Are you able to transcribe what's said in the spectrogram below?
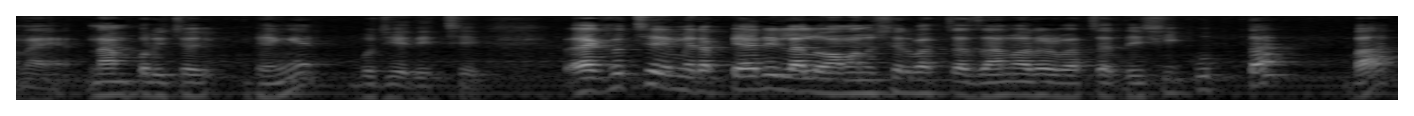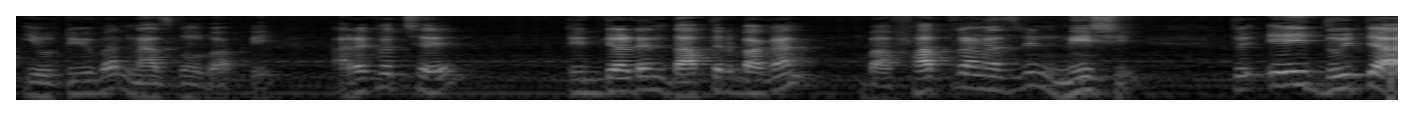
মানে নাম পরিচয় ভেঙে বুঝিয়ে দিচ্ছি। এক হচ্ছে মেরা প্যারি লালু অমানুষের বাচ্চা, জানোয়ারের বাচ্চা, দেশি কুত্তা বা ইউটিউবার নাজমুল বাপ্পি। আরেক হচ্ছে টিট গার্ডেন, দাঁতের বাগান বা ফাতরা নাজরিন, নেশি। তো এই দুইটা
